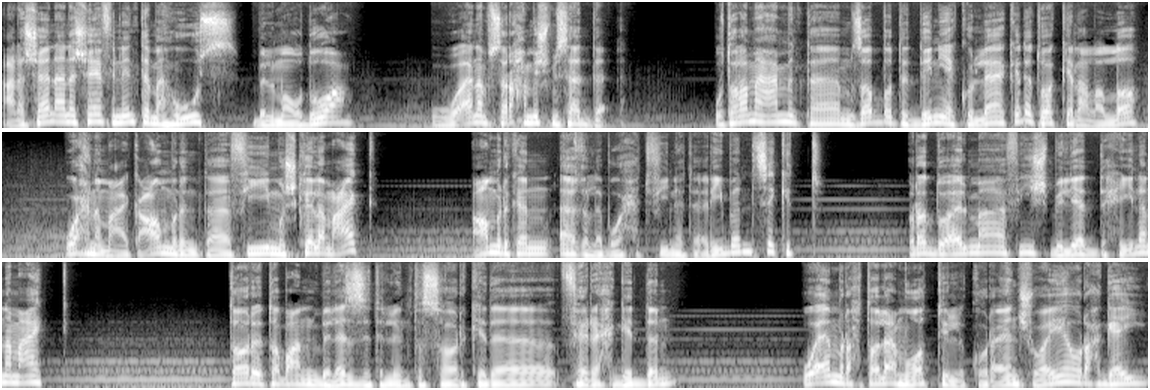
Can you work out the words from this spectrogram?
علشان أنا شايف إن أنت مهووس بالموضوع وأنا بصراحة مش مصدق. وطالما يا عم أنت مظبط الدنيا كلها كده توكل على الله وإحنا معاك عمرو أنت في مشكلة معاك عمرو كان أغلب واحد فينا تقريبا سكت رد وقال ما فيش باليد حيل أنا معاك. طارق طبعا بلذة الانتصار كده فرح جدا. وقام راح طالع موطي القرآن شوية وراح جاي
